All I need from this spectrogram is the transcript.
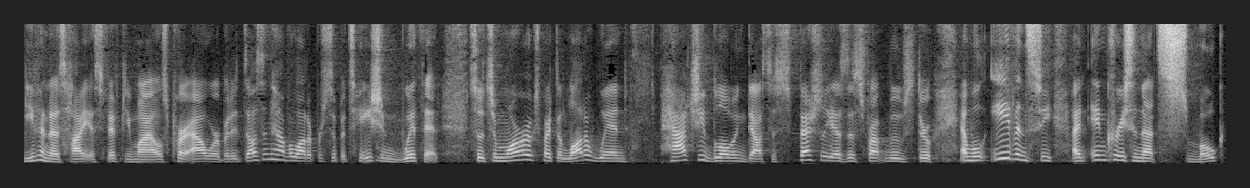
even as high as 50 miles per hour, but it doesn't have a lot of precipitation with it. So tomorrow expect a lot of wind patchy blowing dust, especially as this front moves through. And we'll even see an increase in that smoke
